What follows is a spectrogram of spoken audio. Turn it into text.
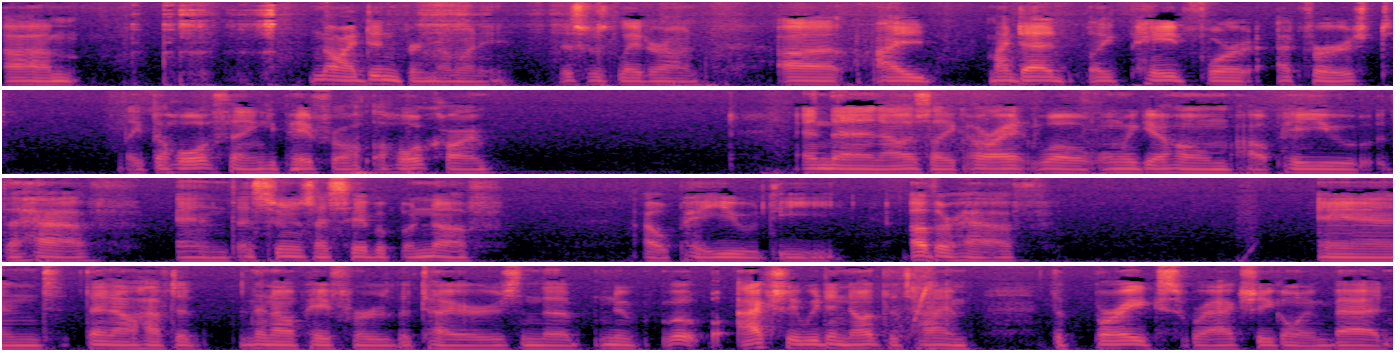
um no, I didn't bring my money. This was later on. Uh I my dad like paid for it at first. Like the whole thing, he paid for the whole car. And then I was like, all right, well, when we get home, I'll pay you the half and as soon as I save up enough, I'll pay you the other half. And then I'll have to then I'll pay for the tires and the new. Well, actually, we didn't know at the time the brakes were actually going bad,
